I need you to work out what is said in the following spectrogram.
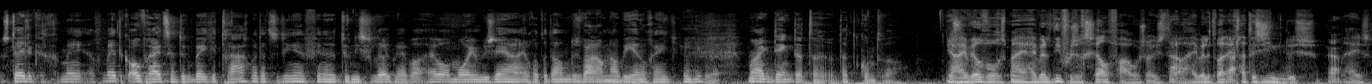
stedelijke geme gemeentelijke overheid zijn natuurlijk een beetje traag met dat soort dingen. We vinden het natuurlijk niet zo leuk. We hebben al, hebben al mooie musea in Rotterdam, dus waarom nou weer nog eentje? -hmm. Maar ik denk dat er, dat komt wel. Ja, hij wil volgens mij, hij wil het niet voor zichzelf houden, zo is het wel. Hij wil het wel echt laten zien, dus ja. hij is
